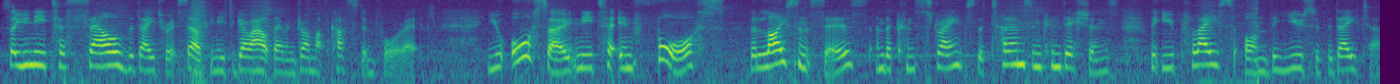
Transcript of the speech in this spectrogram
So you need to sell the data itself. You need to go out there and drum up custom for it. You also need to enforce the licenses and the constraints, the terms and conditions that you place on the use of the data.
